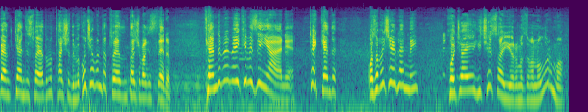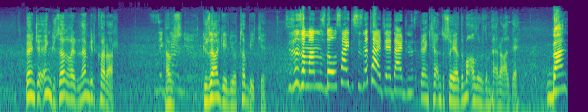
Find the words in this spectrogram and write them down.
ben kendi soyadımı taşıdım. Kocamın da soyadını taşımak isterim. Kendimin ve ikimizin yani. Tek kendi. O zaman hiç evlenmeyin. Kocayı hiçe sayıyorum o zaman olur mu? Bence en güzel verilen bir karar. Size güzel mi? Güzel geliyor tabii ki. Sizin zamanınızda olsaydı siz ne tercih ederdiniz? Ben kendi soyadımı alırdım herhalde. Ben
